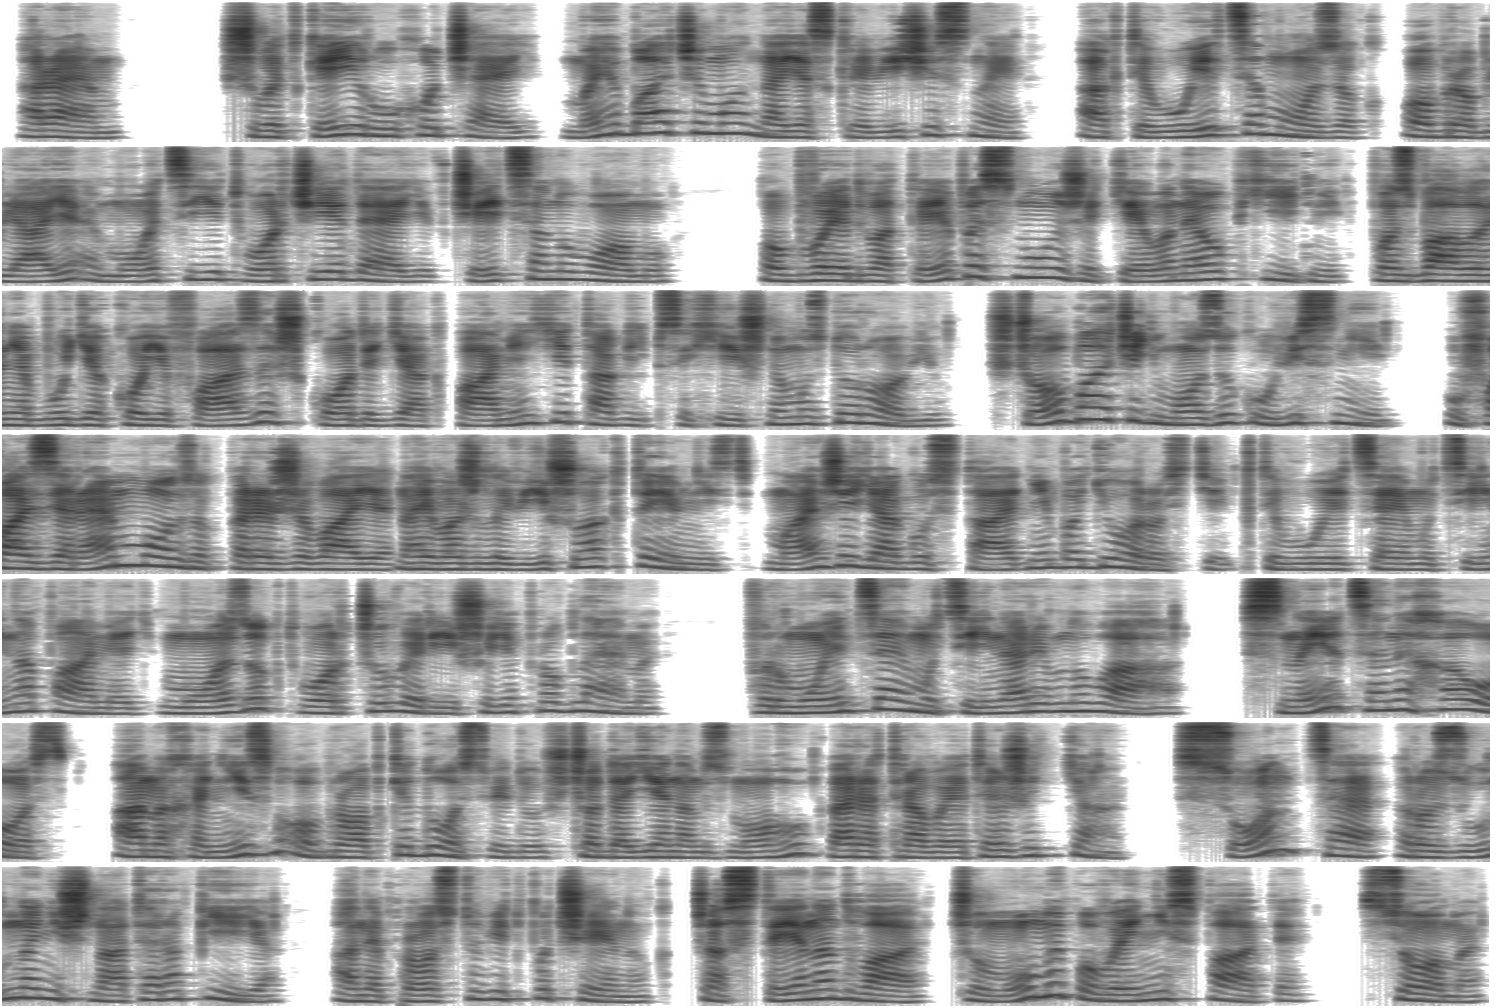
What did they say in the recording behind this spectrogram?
РЕМ швидкий рух очей. Ми бачимо найяскравіші сни, активується мозок, обробляє емоції, творчі ідеї, вчиться новому. Обидва типи сну життєво необхідні, позбавлення будь-якої фази шкодить як пам'яті, так і психічному здоров'ю. Що бачить мозок у вісні? У фазі REM мозок переживає найважливішу активність, майже як у стадні бадьорості. Активується емоційна пам'ять, мозок творчо вирішує проблеми, формується емоційна рівновага. Сни це не хаос, а механізм обробки досвіду, що дає нам змогу перетравити життя. Сон це розумна нічна терапія, а не просто відпочинок. Частина 2. Чому ми повинні спати? Сьоме.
